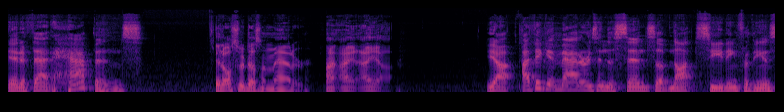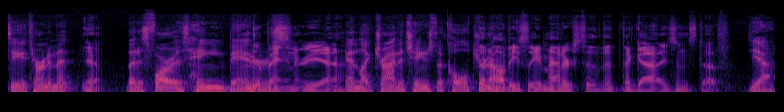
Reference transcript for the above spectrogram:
and if that happens, It also doesn't matter. I, I, I yeah, I think it matters in the sense of not seeding for the NCAA tournament. Yeah. But as far as hanging banners, the banner, yeah. and like trying to change the culture, And obviously, it matters to the, the guys and stuff. yeah.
